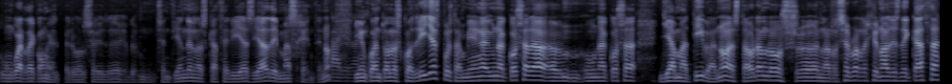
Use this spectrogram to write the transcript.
un guarda con él, pero se, se, entienden las cacerías ya de más gente, ¿no? y en cuanto a las cuadrillas, pues también hay una cosa, um, una cosa llamativa, ¿no? Hasta ahora en, los, eh, en las reservas regionales de caza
